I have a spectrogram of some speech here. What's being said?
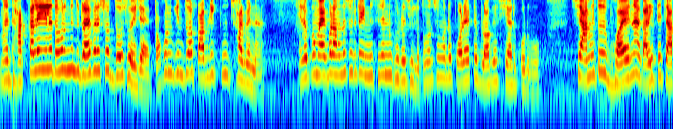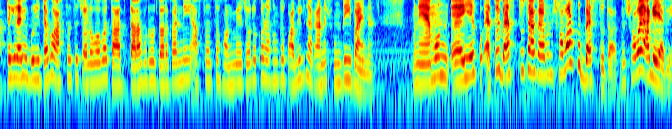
মানে ধাক্কা লেগে গেলে তখন কিন্তু ড্রাইভারের সব দোষ হয়ে যায়। তখন কিন্তু আর পাবলিক কিন্তু ছাড়বে না। এরকম একবার আমাদের সঙ্গে একটা ইনসিডেন্ট ঘটেছিল। তোমার সঙ্গে ওটা পরে একটা ব্লগে শেয়ার করব। সে আমি তো ভয়ে না গাড়িতে চাপতে গেলে আমি বলি, দেখো, আস্তে আস্তে চলো বাবা, তা তাড়াহুড়োর দরকার নেই, আস্তে আস্তে হর্ন মেরে চলো। কারণ এখনকার পাবলিক না কানে শুনতেই পায় না। মানে এমন ইয়ে এত ব্যস্ততা, কারণ সবার খুব ব্যস্ততা। সবাই আগে যাবে।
